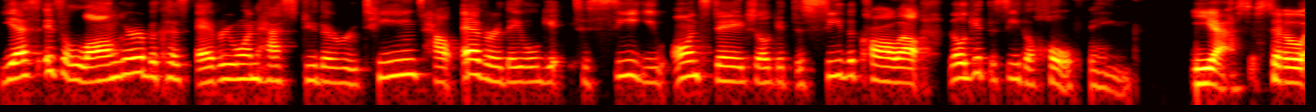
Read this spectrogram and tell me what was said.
yes, it's longer because everyone has to do their routines. However, they will get to see you on stage. They'll get to see the call out. They'll get to see the whole thing. Yes. So,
